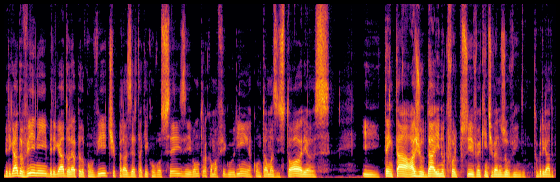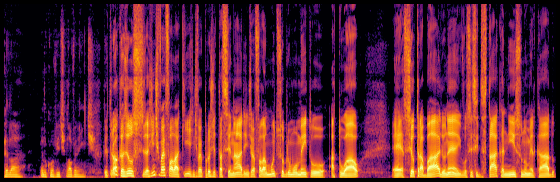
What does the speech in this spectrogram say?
Obrigado, Vini, obrigado, Léo, pelo convite, prazer estar aqui com vocês e vamos trocar uma figurinha, contar umas histórias e tentar ajudar aí no que for possível quem estiver nos ouvindo. Muito obrigado pela, pelo convite novamente. Petrocas, eu, a gente vai falar aqui, a gente vai projetar cenário, a gente vai falar muito sobre o momento atual, é, seu trabalho, né? E você se destaca nisso no mercado.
